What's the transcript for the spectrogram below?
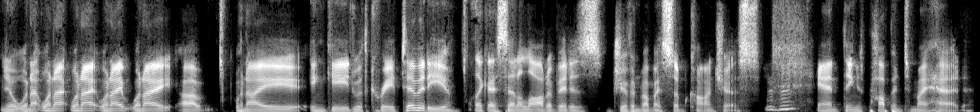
you know when i when i when i when i when i uh, when i engage with creativity like i said a lot of it is driven by my subconscious mm-hmm. and things pop into my head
